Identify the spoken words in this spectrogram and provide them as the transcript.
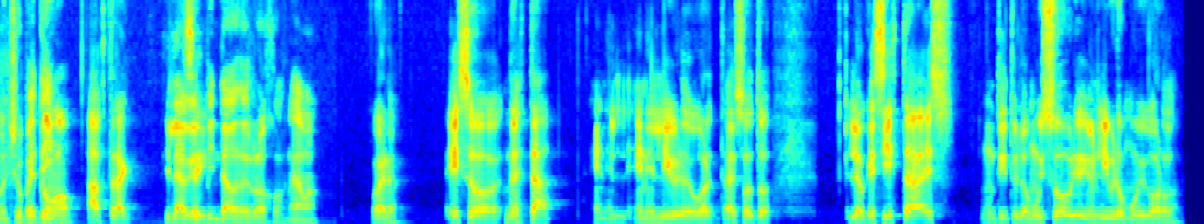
Un Es chupetín como abstract. y labios pintados de rojo, nada más. Bueno, eso no está en el, en el libro de Huerta de Soto. Lo que sí está es un título muy sobrio y un libro muy gordo.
